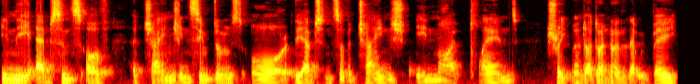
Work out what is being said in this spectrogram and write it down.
in the absence of a change in symptoms or the absence of a change in my planned treatment. I don't know that that would be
